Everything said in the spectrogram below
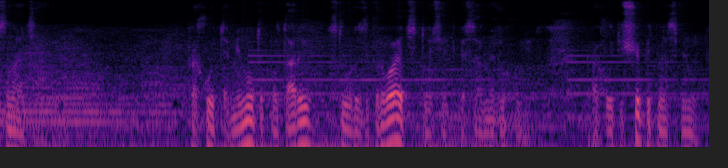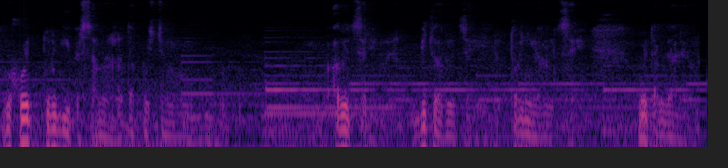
знать. Проходит там минута, полторы, створы закрываются, то есть эти персонажи уходят. Проходит еще 15 минут, выходят другие персонажи, допустим, рыцари, битва рыцарей, турнир рыцарей, ну и так далее.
